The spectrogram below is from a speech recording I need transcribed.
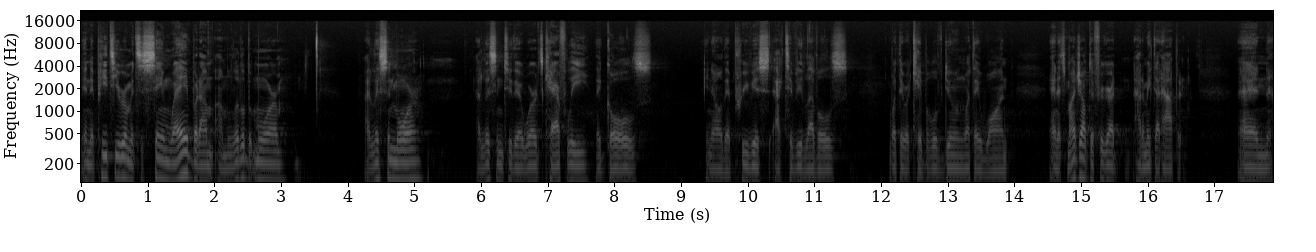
in the PT room, it's the same way. But I'm I'm a little bit more I listen more. I listen to their words carefully, their goals, you know, their previous activity levels, what they were capable of doing, what they want. And it's my job to figure out how to make that happen. And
